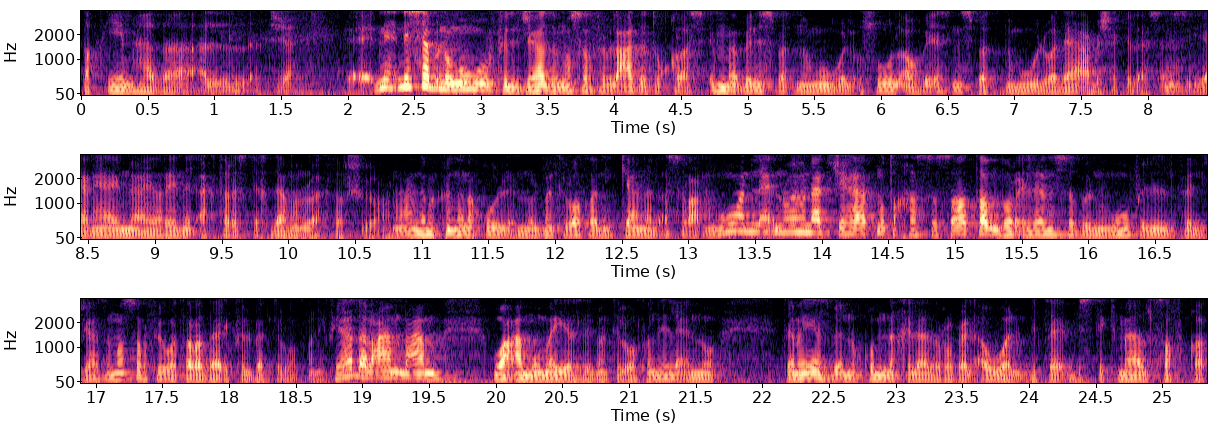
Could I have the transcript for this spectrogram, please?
تقييم هذا الاتجاه؟ نسب نمو في الجهاز المصرفي بالعادة تقاس إما بنسبة نمو الأصول أو بنسبه نمو الودائع بشكل أساسي، يعني هاي المعيارين الأكثر استخداما والأكثر شيوعا، وعندما كنا نقول إنه البنك الوطني كان الأسرع نموا لأنه هناك جهات متخصصه تنظر إلى نسب النمو في الجهاز المصرفي وترى ذلك في البنك الوطني، في هذا العام العام هو عام مميز للبنك الوطني لأنه تميز بأنه قمنا خلال الربع الأول باستكمال صفقة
